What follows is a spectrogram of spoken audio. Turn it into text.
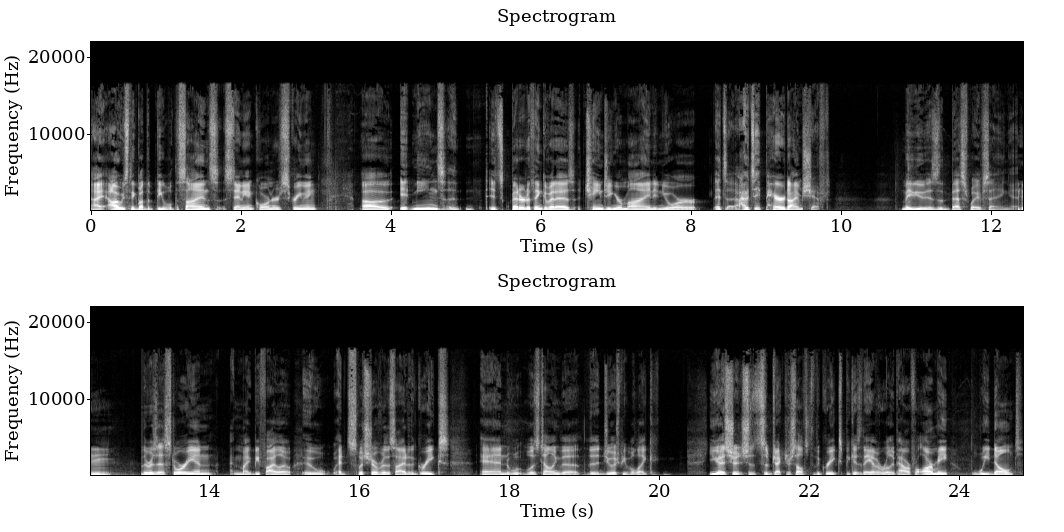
I, I always think about the people with the signs standing on corners screaming. Uh, it means uh, it's better to think of it as changing your mind and your. It's I would say paradigm shift. Maybe is the best way of saying it. There was a historian, it might be Philo, who had switched over to the side of the Greeks and w- was telling the the Jewish people like, you guys should should subject yourselves to the Greeks because they have a really powerful army. We don't.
